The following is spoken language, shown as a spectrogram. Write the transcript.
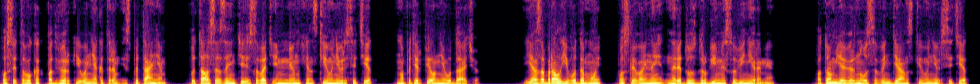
после того, как подверг его некоторым испытаниям, пытался заинтересовать им Мюнхенский университет, но потерпел неудачу. Я забрал его домой после войны наряду с другими сувенирами. Потом я вернулся в Индианский университет.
